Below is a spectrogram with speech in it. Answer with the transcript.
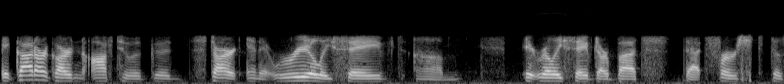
it got our garden off to a good start and it really saved um, it really saved our butts that first those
